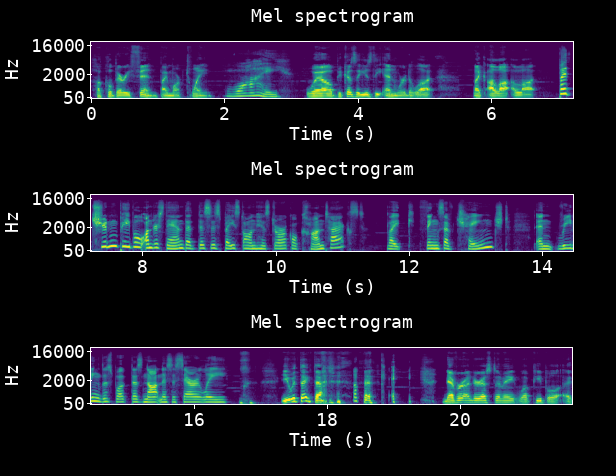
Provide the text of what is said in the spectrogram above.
Huckleberry Finn by Mark Twain. Why? Well, because they use the N word a lot, like a lot, a lot. But shouldn't people understand that this is based on historical context? Like things have changed, and reading this book does not necessarily. you would think that. okay. Never underestimate what people uh,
